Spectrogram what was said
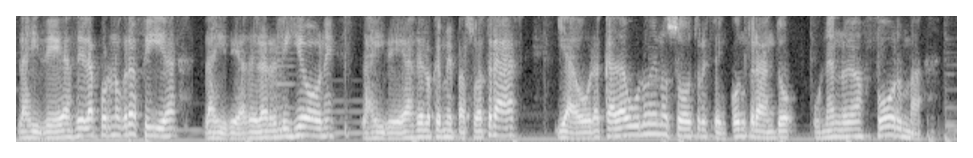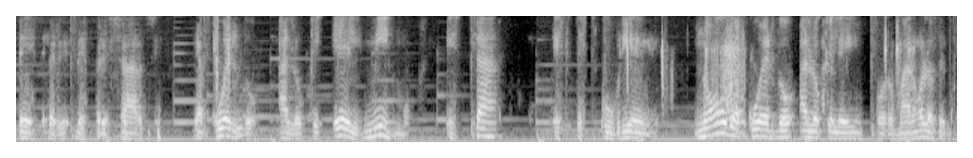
las ideas de la pornografía, las ideas de las religiones, las ideas de lo que me pasó atrás, y ahora cada uno de nosotros está encontrando una nueva forma de, de expresarse, de acuerdo a lo que él mismo está descubriendo, no de acuerdo a lo que le informaron a los demás.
